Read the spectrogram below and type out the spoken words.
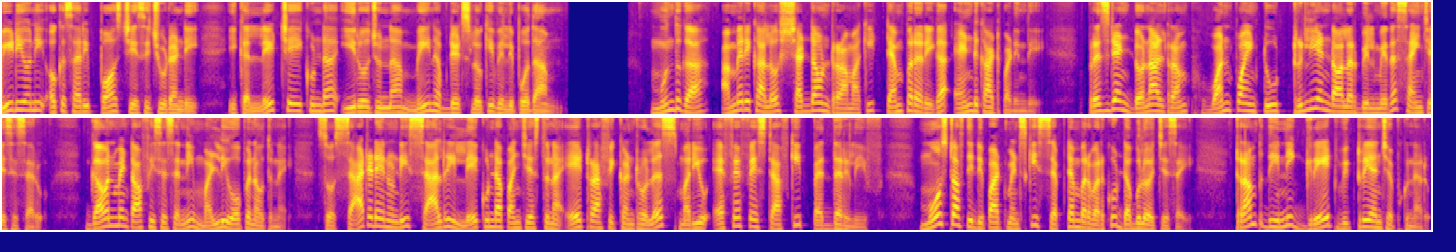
వీడియోని ఒకసారి పాజ్ చేసి చూడండి. ఇక లేట్ చేయకుండా ఈరోజున్న మెయిన్ అప్డేట్స్లోకి వెళ్ళిపోదాం. ముందుగా అమెరికాలో షట్డౌన్ డ్రామాకి టెంపరరీగా ఎండ్ కాట్ పడింది. President Donald Trump one point two trillion dollar bill మీద సైన్ చేసేశారు. గవర్నమెంట్ ఆఫీసెస్ అన్నీ మళ్ళీ ఓపెన్ అవుతున్నాయి. సో సాటర్డే నుండి శాలరీ లేకుండా పనిచేస్తున్న ఎయిర్ ట్రాఫిక్ కంట్రోలర్స్ మరియు ఎఫ్ఎఫ్ఏ స్టాఫ్కి పెద్ద రిలీఫ్. మోస్ట్ ఆఫ్ ది డిపార్ట్మెంట్స్కి సెప్టెంబర్ వరకు డబ్బులు వచ్చేశాయి. ట్రంప్ దీన్ని గ్రేట్ విక్టరీ అని చెప్పుకున్నారు.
